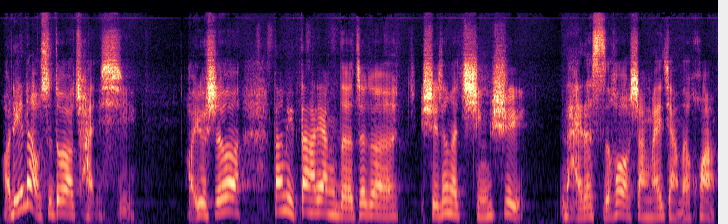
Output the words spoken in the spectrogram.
啊，连老师都要喘息，啊，有时候当你大量的这个学生的情绪来的时候，想来讲的话，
